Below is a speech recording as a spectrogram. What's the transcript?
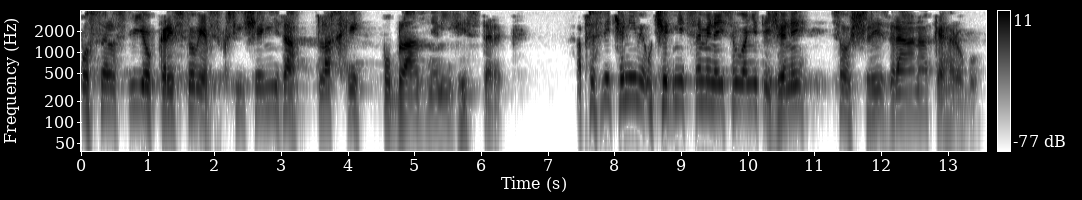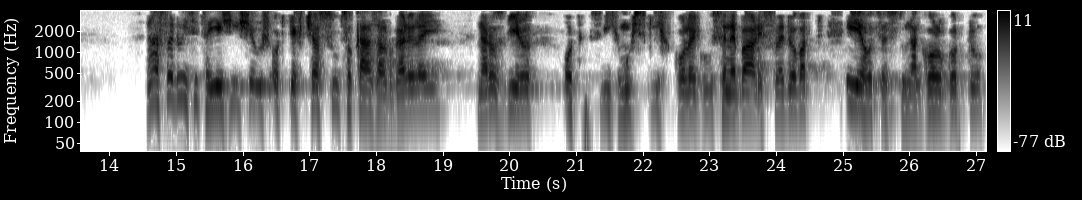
poselství o Kristově vzkříšení za tlachy poblázněných hysterek. A přesvědčenými učednicemi nejsou ani ty ženy, co šly z rána ke hrobu. Následují sice Ježíše už od těch časů, co kázal v Galileji, na rozdíl od svých mužských kolegů se nebáli sledovat i jeho cestu na Golgotu,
